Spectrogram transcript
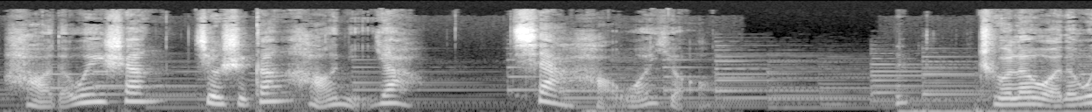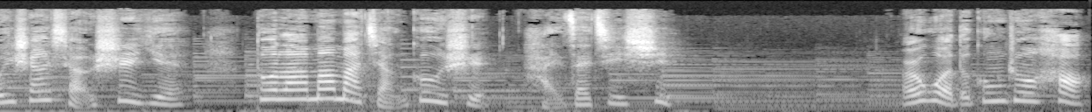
好的微商就是刚好你要，恰好我有。除了我的微商小事业，多拉妈妈讲故事还在继续。而我的公众号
